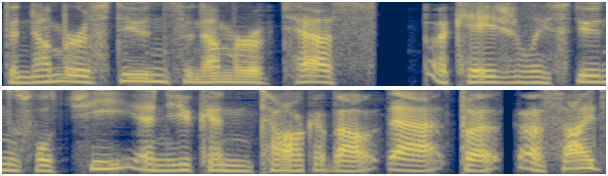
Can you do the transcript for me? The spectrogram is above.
the number of students, the number of tests, occasionally students will cheat and you can talk about that. But aside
